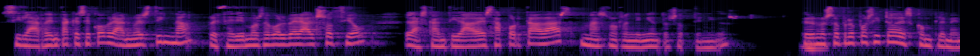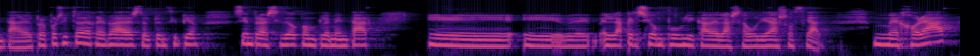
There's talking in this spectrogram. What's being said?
Si la renta que se cobra no es digna, preferimos devolver al socio las cantidades aportadas más los rendimientos obtenidos. Pero mm. nuestro propósito es complementar. El propósito de Guerra desde el principio siempre ha sido complementar eh, eh, la pensión pública de la seguridad social. Mejorar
